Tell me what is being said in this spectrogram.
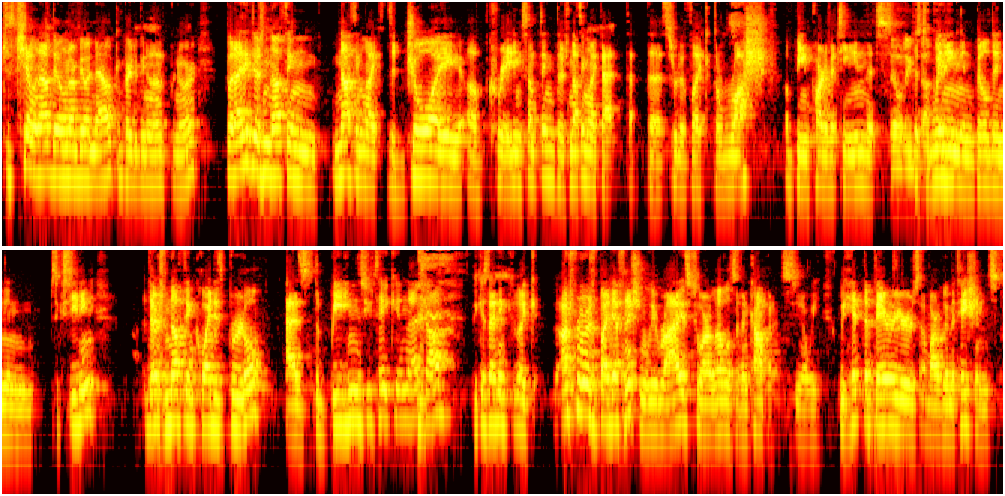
just chilling out doing what I'm doing now compared to being an entrepreneur. But I think there's nothing, nothing like the joy of creating something. There's nothing like that, that the sort of like the rush of being part of a team that's, Building that's something. winning and building and succeeding. There's nothing quite as brutal as the beatings you take in that job because I think like entrepreneurs by definition we rise to our levels of incompetence you know we we hit the barriers of our limitations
